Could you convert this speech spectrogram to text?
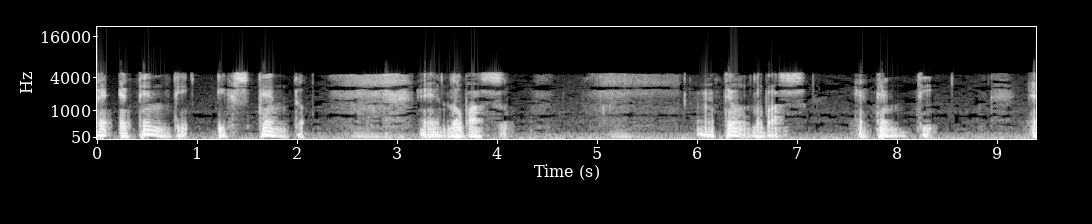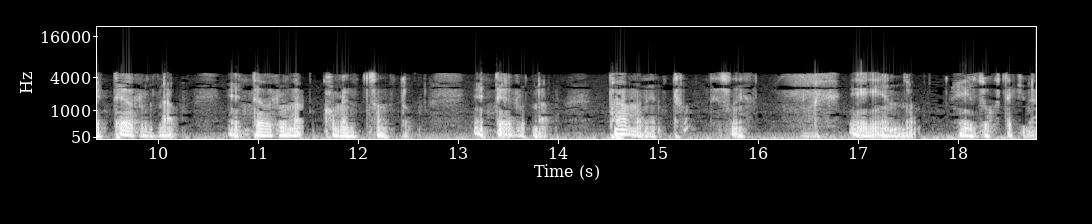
で、 etendi、extend、えー、伸ばす。手を伸ばす。 etendi、eterna、eterna komencanto、eterna、permanent ですね。永遠の永続的な。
